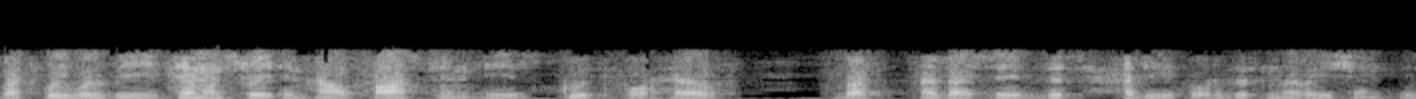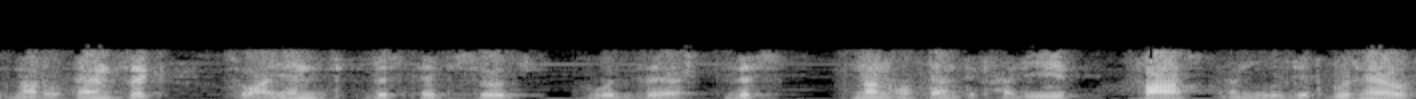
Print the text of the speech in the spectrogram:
But we will be demonstrating how fasting is good for health. But as I said, this hadith or this narration is not authentic. So I end this episode with the, this non-authentic hadith, fast and you will get good health.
